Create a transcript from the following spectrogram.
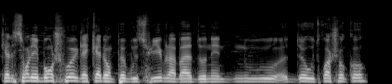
Quels sont les bons chevaux avec lesquels on peut vous suivre là-bas? Donnez-nous deux ou trois chocos.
